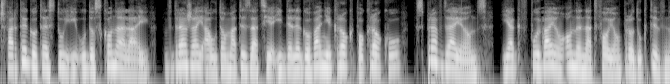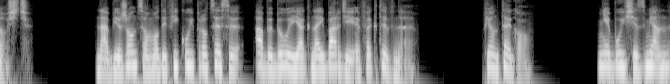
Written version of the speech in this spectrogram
Czwartego testuj i udoskonalaj, wdrażaj automatyzację i delegowanie krok po kroku, sprawdzając, jak wpływają one na Twoją produktywność. Na bieżąco modyfikuj procesy, aby były jak najbardziej efektywne. Piątego. Nie bój się zmian,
